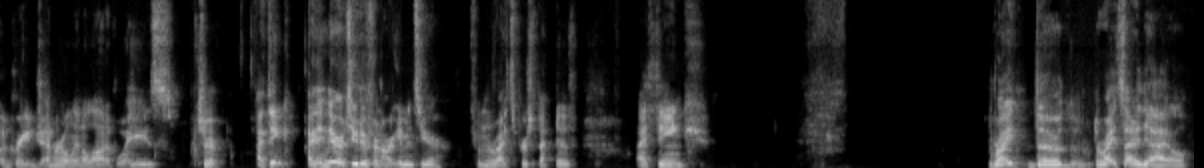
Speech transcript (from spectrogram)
a great general in a lot of ways Sure. I think I think there are two different arguments here from the right's perspective. I think right the, the the right side of the aisle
